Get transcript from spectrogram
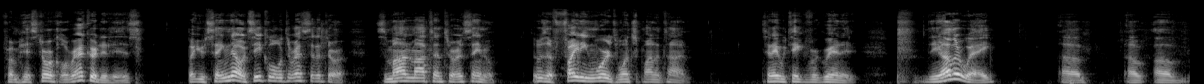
from historical record it is. But you're saying no, it's equal with the rest of the Torah. Zman Matan Torah. Those are fighting words once upon a time. Today we take it for granted. The other way of, of, of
